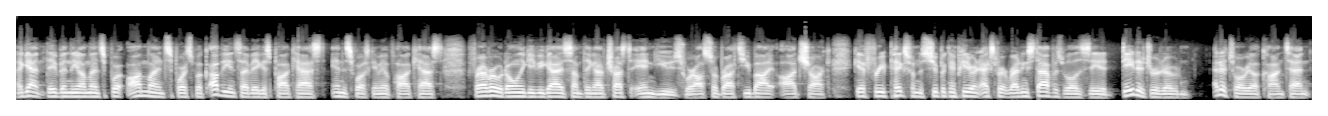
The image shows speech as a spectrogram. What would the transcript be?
Again, they've been the online sport, online sportsbook of the Inside Vegas podcast and the Sports Gaming Podcast. Forever would only give you guys something I've trusted and used. We're also brought to you by OddsShark. Get free picks from the supercomputer and expert writing staff, as well as data data driven editorial content,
